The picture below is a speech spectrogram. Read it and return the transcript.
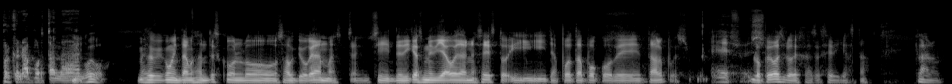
Porque no aporta nada nuevo. Es lo que comentamos antes con los audiogramas. Si dedicas media hora en hacer esto y te aporta poco de tal, pues Eso lo peor es lo dejas de hacer y ya está. Claro.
